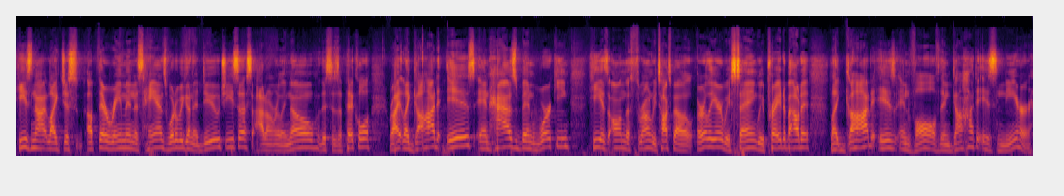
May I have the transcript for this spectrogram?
He's not like just up there reaming his hands. What are we going to do, Jesus? I don't really know. This is a pickle, right? Like God is and has been working. He is on the throne. We talked about it earlier. We sang, we prayed about it. Like God is involved and God is near.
